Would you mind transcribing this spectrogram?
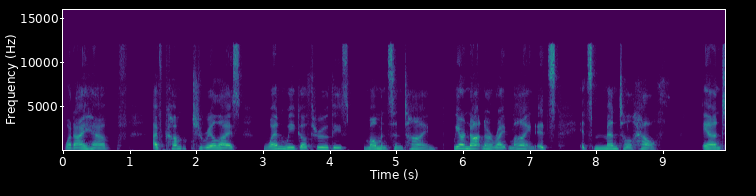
what I have, I've come to realize when we go through these moments in time, we are not in our right mind. It's it's mental health. And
